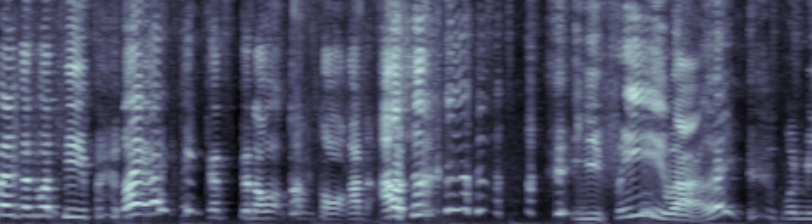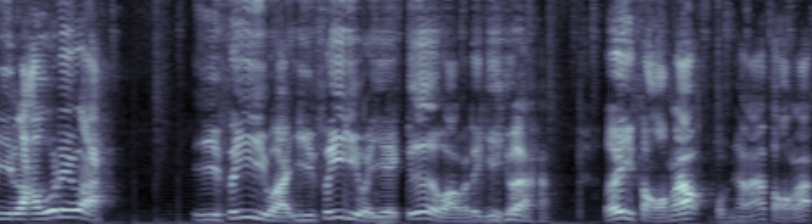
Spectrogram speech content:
มันกันมาถีบเฮ้ยเฮ้ยกระกระโดดกันเกาะกันเออ อีซี่ว่ะเฮ้ย มันมีเล้าด้วยว่ะ อีซี่ว่ะ อีซี่ว่ะ เยเกอร์ว่ะเมื่อกี้ว่ะ เฮ้ยสองแล้ว ผมชนะสองแล้ว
